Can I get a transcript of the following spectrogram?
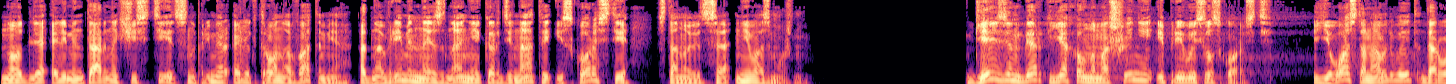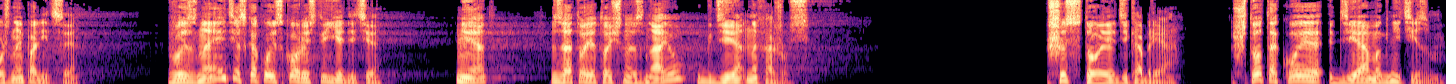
Но для элементарных частиц, например, электрона в атоме, одновременное знание координаты и скорости становится невозможным. Гейзенберг ехал на машине и превысил скорость. Его останавливает дорожная полиция. «Вы знаете, с какой скоростью едете?» «Нет», Зато я точно знаю, где нахожусь. 6 декабря. Что такое диамагнетизм?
